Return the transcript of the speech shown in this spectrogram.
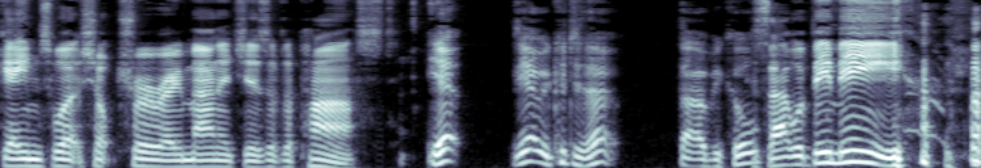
Games Workshop Truro managers of the past. Yep. Yeah, we could do that. That would be cool. that would be me.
